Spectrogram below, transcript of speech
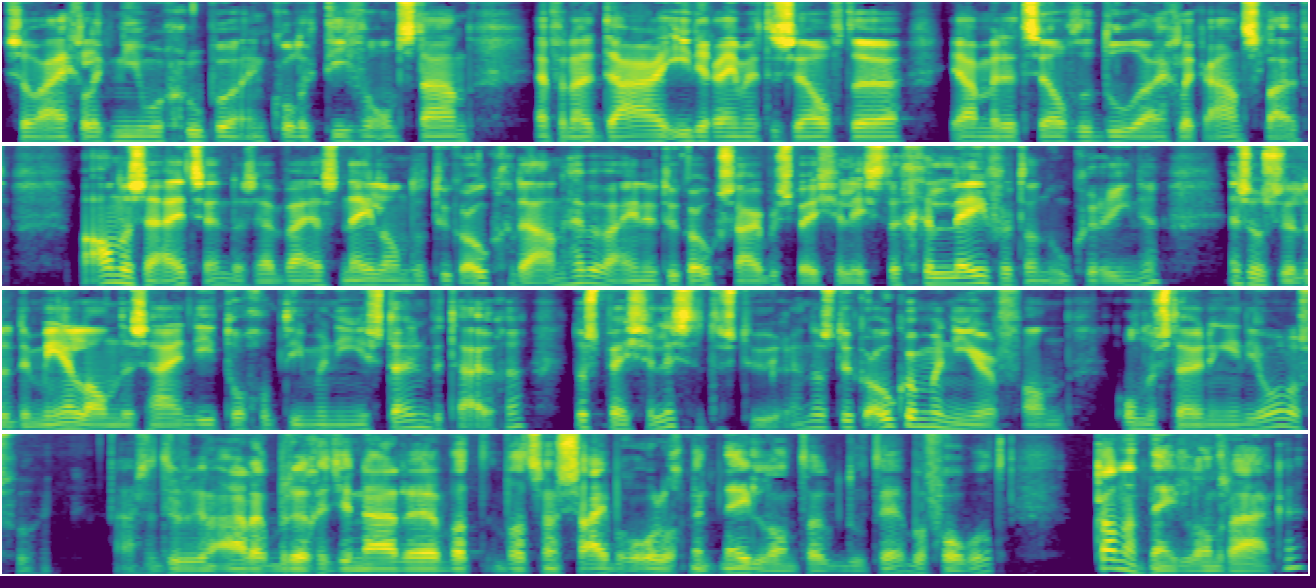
Zo eigenlijk nieuwe groepen en collectieven ontstaan. En vanuit daar iedereen met, dezelfde, ja, met hetzelfde doel eigenlijk aansluit. Anderzijds, en dat hebben wij als Nederland natuurlijk ook gedaan, hebben wij natuurlijk ook cyberspecialisten geleverd aan Oekraïne. En zo zullen er meer landen zijn die toch op die manier steun betuigen door specialisten te sturen. En dat is natuurlijk ook een manier van ondersteuning in die oorlogsvoering. Dat is natuurlijk een aardig bruggetje naar uh, wat, wat zo'n cyberoorlog met Nederland ook doet, hè, bijvoorbeeld. Kan het Nederland raken?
